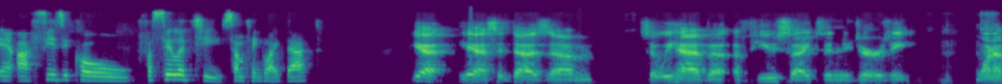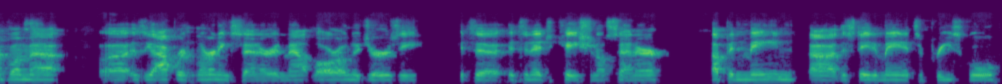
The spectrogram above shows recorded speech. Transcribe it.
a physical facility, something like that. Yeah, yes, it does. Um, so we have a, a, few sites in New Jersey. One of them uh, uh, is the Operant Learning Center in Mount Laurel, New Jersey. It's a it's an educational center. Up in Maine, uh, the state of Maine, it's a preschool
